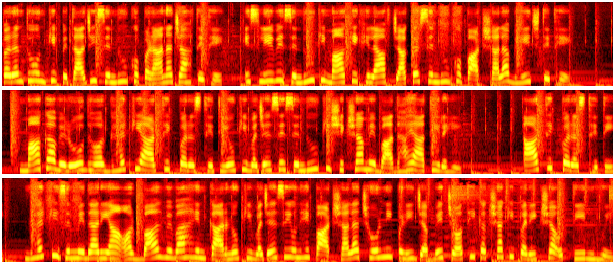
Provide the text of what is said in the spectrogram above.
परंतु उनके पिताजी सिंधु को पढ़ाना चाहते थे, इसलिए वे सिंधु की माँ के खिलाफ जाकर सिंधु को पाठशाला भेजते थे। माँ का विरोध और घर की आर्थिक परिस्थितियों की वजह से सिंधु की शिक्षा में बाधाएँ आती रही। आर्थिक परिस्थिति, घर की जिम्मेदारियाँ और बाल विवाह इन कारणों की वजह से उन्हें पाठशाला छोड़नी पड़ी जब वे चौथी कक्षा की परीक्षा उत्तीर्ण हुई।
